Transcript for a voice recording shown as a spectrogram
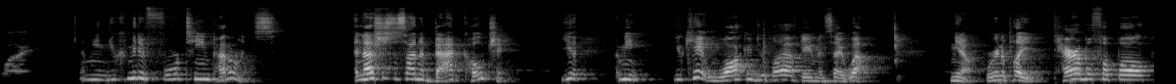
play. I mean, you committed 14 penalties. And that's just a sign of bad coaching. You I mean, you can't walk into a playoff game and say, well, you know, we're going to play terrible football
